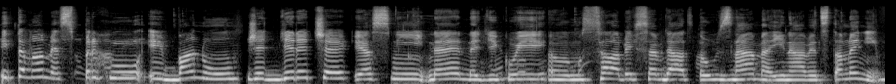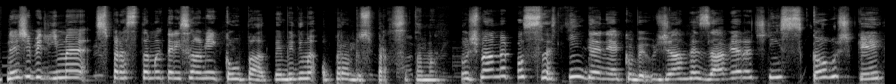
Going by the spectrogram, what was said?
I tam máme sprchu, i vanu, že dědeček, jasný, ne, neděkuji, eh, musela bych se vdát, to už známe, jiná věc tam není. Ne, že bydlíme s prasatama, který se na mě koupat, my bydlíme opravdu s prasatama. Už máme poslední den, jakoby, už děláme závěrečné zkoušky.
